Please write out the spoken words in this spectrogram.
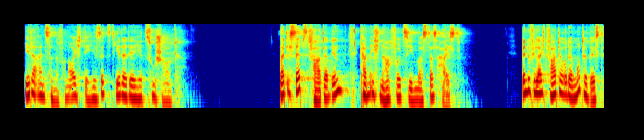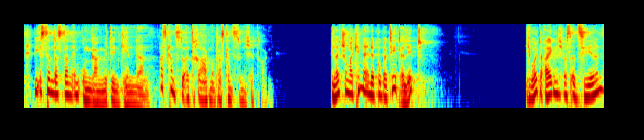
Jeder einzelne von euch, der hier sitzt, jeder, der hier zuschaut, Seit ich selbst Vater bin, kann ich nachvollziehen, was das heißt. Wenn du vielleicht Vater oder Mutter bist, wie ist denn das dann im Umgang mit den Kindern? Was kannst du ertragen und was kannst du nicht ertragen? Vielleicht schon mal Kinder in der Pubertät erlebt? Ich wollte eigentlich was erzählen,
